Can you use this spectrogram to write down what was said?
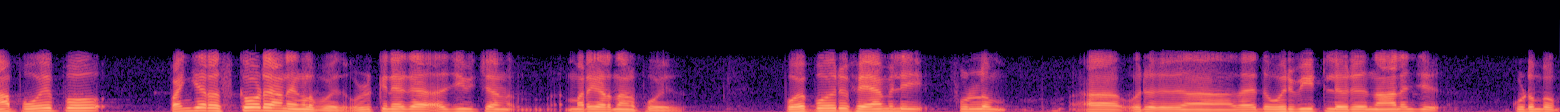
ആ പോയപ്പോൾ ഭയങ്കര റിസ്കോടെയാണ് ഞങ്ങൾ പോയത്. ഒഴുക്കിനെയൊക്കെ അതിജീവിച്ചാണ് മറികടന്നാണ് പോയത്. പോയപ്പോൾ ഒരു ഫാമിലി ഫുള്ളും ഒരു അതായത് ഒരു വീട്ടിലൊരു നാലഞ്ച് കുടുംബം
